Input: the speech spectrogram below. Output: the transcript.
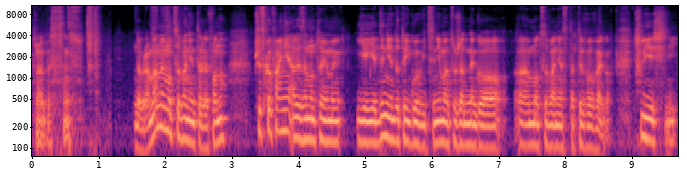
Trochę bez sensu. Dobra, mamy mocowanie telefonu. Wszystko fajnie, ale zamontujemy je jedynie do tej głowicy. Nie ma tu żadnego e, mocowania statywowego. Czyli jeśli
